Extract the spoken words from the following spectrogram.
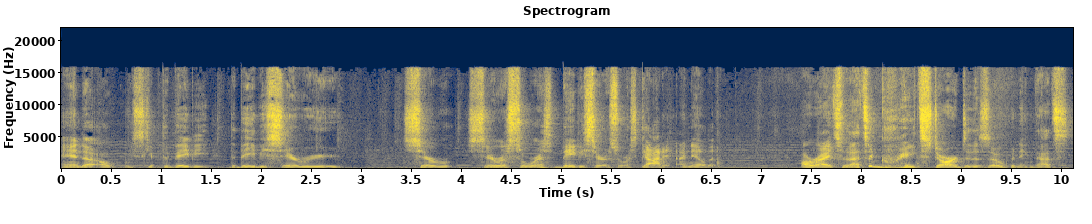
And, uh, oh, we skipped the baby, the baby Cer Cer Cerosaurus? Babycerasaurus. Got it. I nailed it. Alright, so that's a great start to this opening. That's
